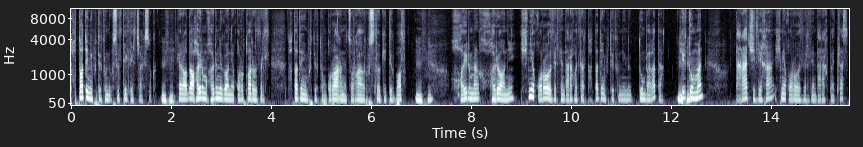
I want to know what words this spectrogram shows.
дотоодын нэг бүтээгдэхүүний өсөлтийг хэлж байгаа гэсэн үг. Тэгэхээр одоо 2021 оны 3 дугаар улирал дотоодын нэг бүтээгдэхүүн 3.6%-аар өслөө гэдэг бол 2020 оны эхний 3 улирлын дараах байдлаар дотоодын бүтээгдэхүүний нэг дүн байгаа да. Тэр дүн маань дараа жилийнхаа эхний 3 улирлын дараах байдлаас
